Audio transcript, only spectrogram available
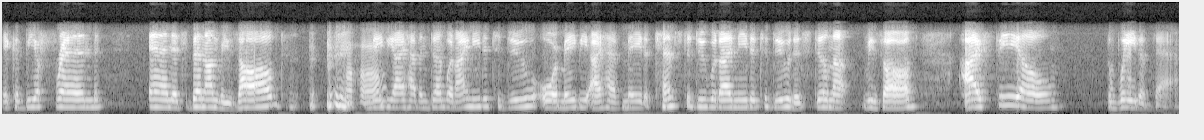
It could be a friend, and it's been unresolved. uh-huh. maybe I haven't done what I needed to do, or maybe I have made attempts to do what I needed to do, and it's still not resolved. I feel the weight of that.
